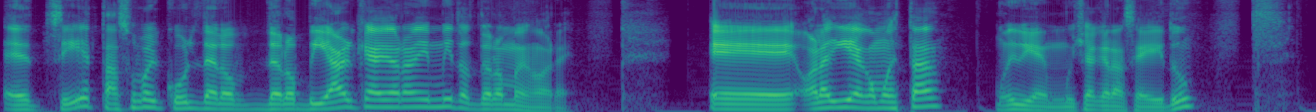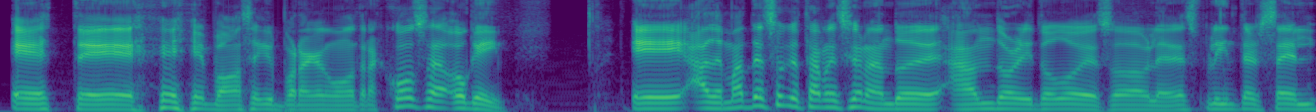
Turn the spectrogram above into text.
eh, sí, está súper cool. De, los, de los VR que hay ahora mismo, de los mejores. hola, guía, ¿cómo estás? Muy bien, muchas gracias. ¿Y tú? Este, vamos a seguir por acá con otras cosas. Ok. Eh, además de eso que está mencionando, de Android y todo eso, hablé de Splinter Cell.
